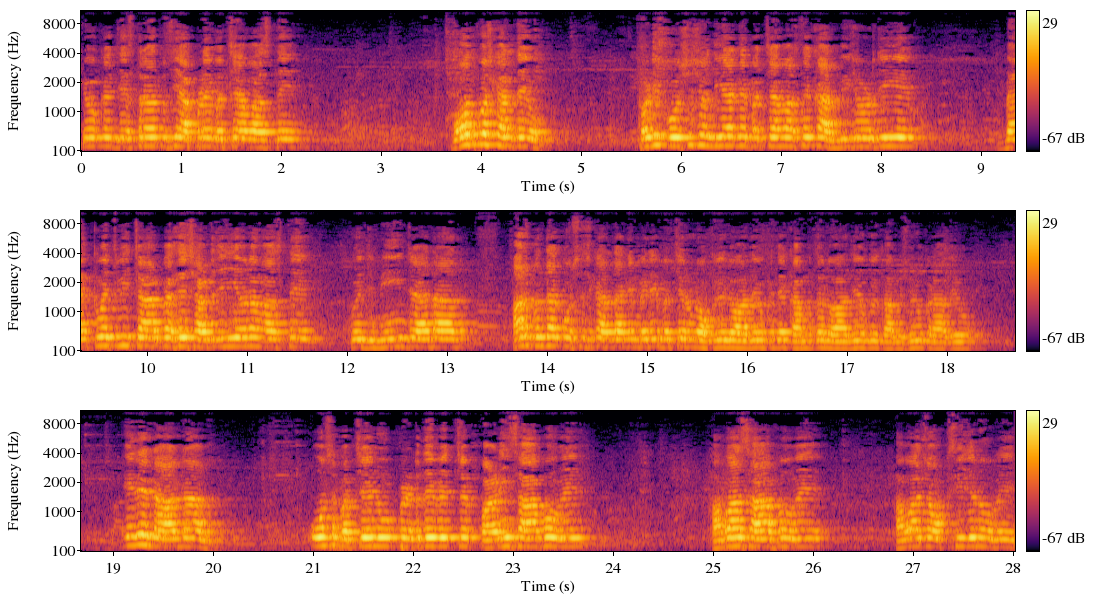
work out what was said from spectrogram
ਕਿਉਂਕਿ ਜਿਸ ਤਰ੍ਹਾਂ ਤੁਸੀਂ ਆਪਣੇ ਬੱਚਿਆਂ ਵਾਸਤੇ ਬਹੁਤ ਕੁਝ ਕਰਦੇ ਹੋ ਤੁਹਾਡੀ ਕੋਸ਼ਿਸ਼ ਹੁੰਦੀ ਆ ਕਿ ਬੱਚਿਆਂ ਵਾਸਤੇ ਘਰ ਵੀ ਜੋੜ ਜਾਈਏ ਬੈਂਕ ਵਿੱਚ ਵੀ ਚਾਰ ਪੈਸੇ ਛੱਡ ਜਾਈਏ ਉਹਨਾਂ ਵਾਸਤੇ, ਕੋਈ ਜ਼ਮੀਨ ਜਾਇਦਾਦ, ਹਰ ਬੰਦਾ ਕੋਸ਼ਿਸ਼ ਕਰਦਾ ਕਿ ਮੇਰੇ ਬੱਚੇ ਨੂੰ ਨੌਕਰੀ ਲਵਾ ਦਿਓ, ਕਿਤੇ ਕੰਮ ਤੇ ਲਵਾ ਦਿਓ, ਕੋਈ ਕੰਮ ਸ਼ੁਰੂ ਕਰਾ ਦਿਓ। ਇਹਦੇ ਨਾਲ ਨਾਲ ਉਸ ਬੱਚੇ ਨੂੰ ਪਿੰਡ ਦੇ ਵਿੱਚ ਪਾਣੀ ਸਾਫ਼ ਹੋਵੇ, ਹਵਾ ਸਾਫ਼ ਹੋਵੇ, ਹਵਾ 'ਚ ਆਕਸੀਜਨ ਹੋਵੇ,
